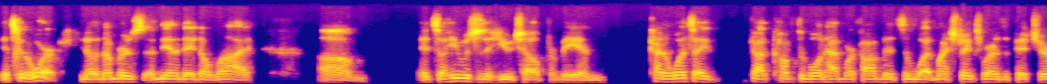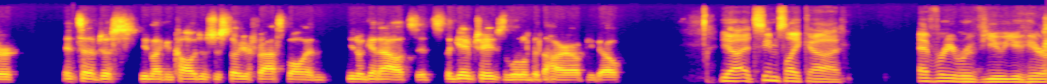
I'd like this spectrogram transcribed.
it's going to work. You know the numbers at the end of the day don't lie. Um, and so he was just a huge help for me. And kind of once I got comfortable and had more confidence in what my strengths were as a pitcher, instead of just you know like in college, just throw your fastball and you know get outs. It's the game changed a little bit the higher up you go. Yeah, it seems like uh, every review you hear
